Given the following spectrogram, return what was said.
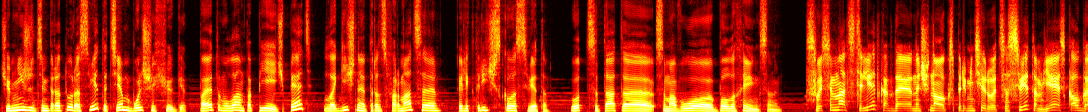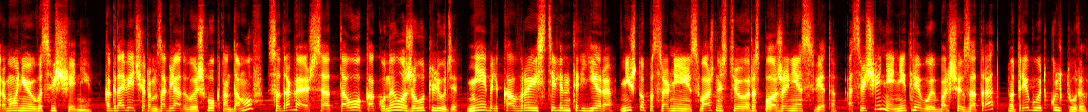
Чем ниже температура света, тем больше хюги. Поэтому лампа PH5 – логичная трансформация электрического света. Вот цитата самого Пола Хейнгсона. С 18 лет, когда я начинал экспериментировать со светом, я искал гармонию в освещении. Когда вечером заглядываешь в окна домов, содрогаешься от того, как уныло живут люди. Мебель, ковры, стиль интерьера – ничто по сравнению с важностью расположения света. Освещение не требует больших затрат, но требует культуры.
